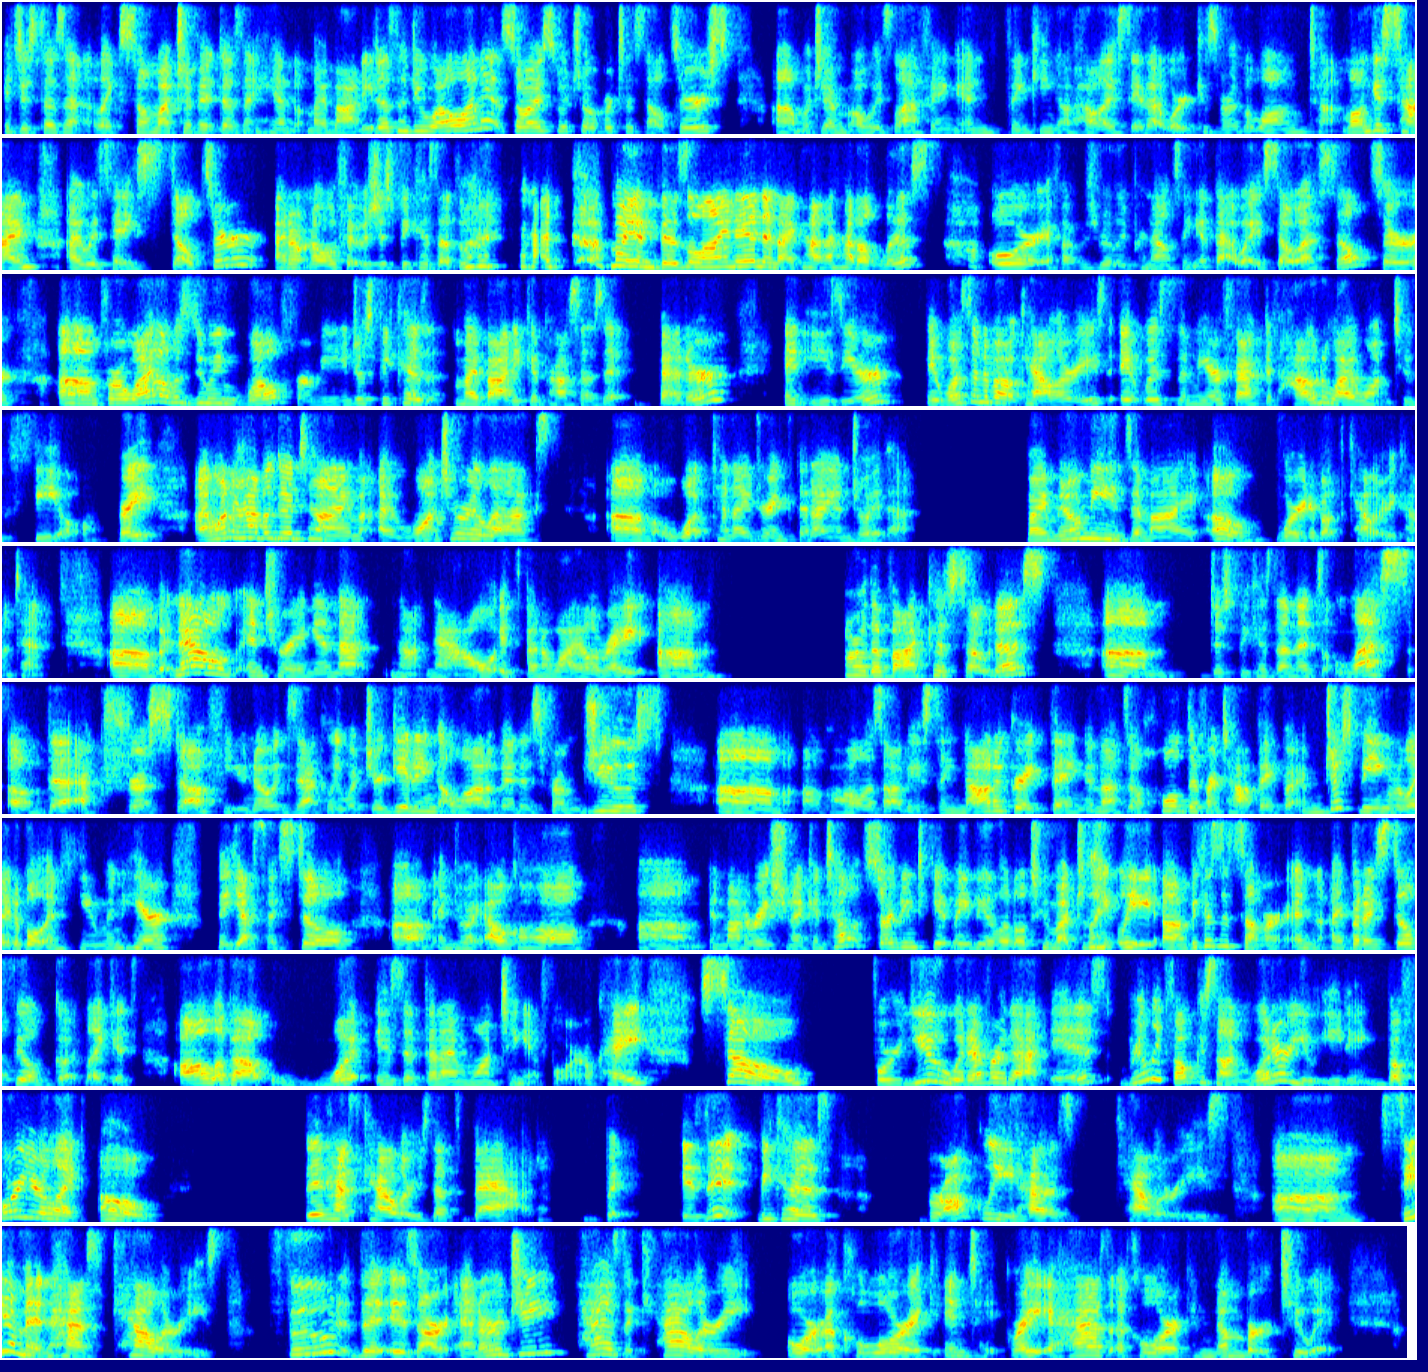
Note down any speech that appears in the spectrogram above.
it just doesn't like so much of it doesn't handle my body doesn't do well on it. So I switch over to seltzers um, which I'm always laughing and thinking of how I say that word because for the long time, longest time, I would say stelzer. I don't know if it was just because that's what I had my Invisalign in and I kind of had a lisp, or if I was really pronouncing it that way. So a seltzer, um, for a while, was doing well for me just because my body could process it better and easier. It wasn't about calories. It was the mere fact of how do I want to feel, right? I want to have a good time. I want to relax. Um, what can I drink that I enjoy that? by no means am I, oh, worried about the calorie content. Um, but now entering in that, not now, it's been a while, right? Um, are the vodka sodas, um, just because then it's less of the extra stuff. You know exactly what you're getting. A lot of it is from juice. Um, alcohol is obviously not a great thing, and that's a whole different topic, but I'm just being relatable and human here. That yes, I still um, enjoy alcohol um, in moderation. I can tell it's starting to get maybe a little too much lately um, because it's summer, and I but I still feel good. Like it's all about what is it that I'm wanting it for. Okay, so for you, whatever that is, really focus on what are you eating before you're like, oh, it has calories. That's bad, but is it because broccoli has calories? Um, salmon has calories. Food that is our energy has a calorie or a caloric intake, right? It has a caloric number to it.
